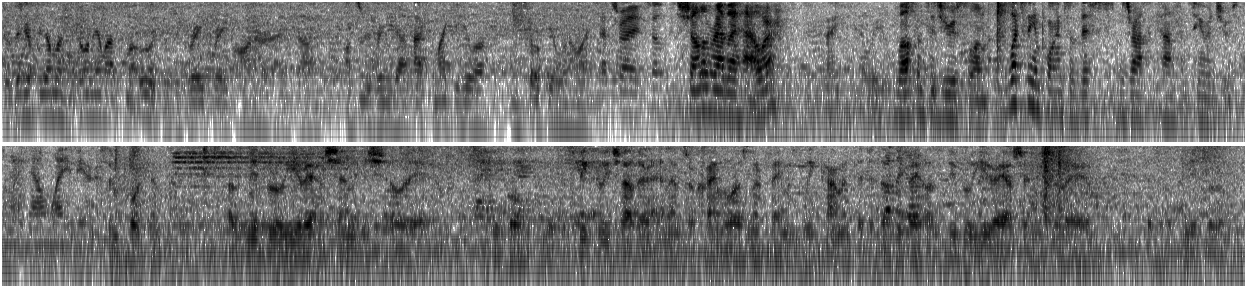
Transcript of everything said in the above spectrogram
And to have been here for Yom HaZikaron Yom HaTzmaut, it was a great, great honor. And um, also to bring you back to my Kahila in Skokie, Illinois. That's right. So, Shalom, Rabbi Hauer. Hi, how are you? Welcome to Jerusalem. What's the importance of this Mizrachi conference here in Jerusalem right now? and Why are you here? It's important. As Nidru Yireh Hashem Ish Eleh. People need to speak to each other, and as Chaim Lozner famously commented, it doesn't say As Dibru Yireh Hashem Ish Eleh. It says As Nidru.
